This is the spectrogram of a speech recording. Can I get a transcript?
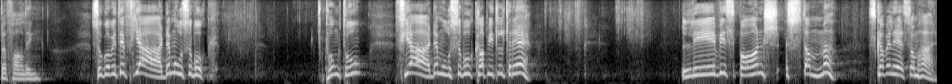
befaling. Så går vi til fjerde Mosebok. Punkt to. Fjerde Mosebok, kapittel tre. Levis barns stamme skal vi lese om her.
